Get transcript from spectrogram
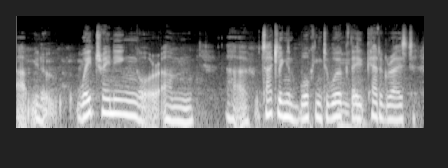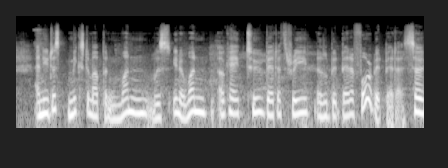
um, you know, weight training, or um, uh, cycling and walking to work. Mm. They categorized, and you just mixed them up, and one was, you know, one okay, two better, three a little bit better, four a bit better. So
